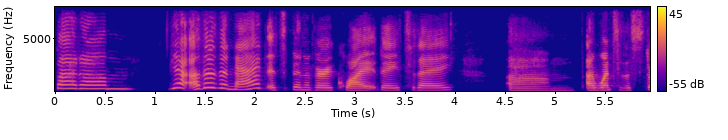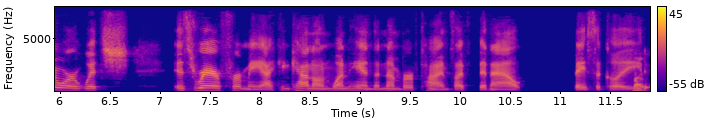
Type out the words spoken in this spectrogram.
but um yeah, other than that, it's been a very quiet day today. Um I went to the store, which is rare for me. I can count on one hand the number of times I've been out basically Right.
